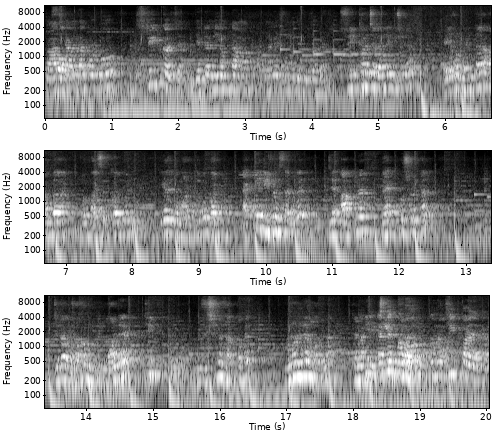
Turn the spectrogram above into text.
তো আজকে আমরা করব স্ট্রিট কালচার যেটা নিয়মটা আমাকে আপনাকে সম্বন্ধে বোঝাবে সুইট কার চ্যালেঞ্জে কিছু না। এই মুভমেন্টটা আমরা বাইসেপ কার করি ঠিক আছে এটা মারতে হবে বাট একটাই ডিফারেন্স থাকবে যে আপনার ব্যাক পোর্শনটা যেটা যখন বলের ঠিক পজিশনে থাকতে হবে নড়লে হবে না কোনো চিট করা যাবে না।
